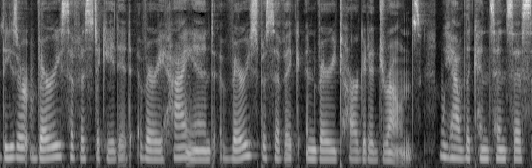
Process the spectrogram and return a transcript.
These are very sophisticated, very high end, very specific, and very targeted drones. We have the consensus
